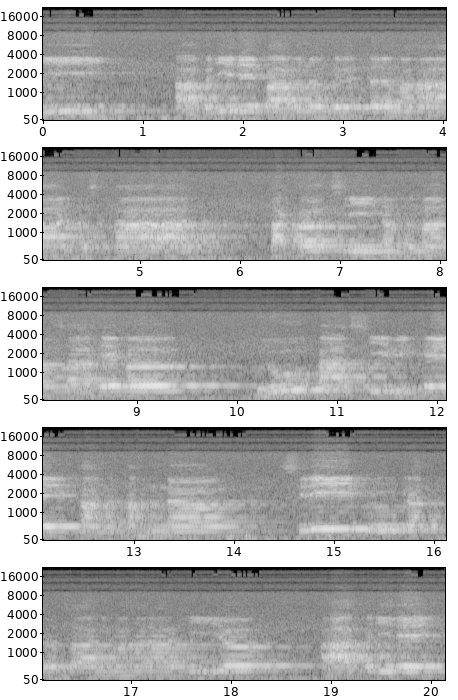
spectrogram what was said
ਜੀ। ਆਪ ਜੀ ਦੇ ਪਾਵਨ ਪਵਿੱਤਰ ਮਹਾਨ ਅਸਥਾਨ, ਤਖਤ ਸ੍ਰੀ ਦਮਦਮਾ ਸਾਹਿਬ। ਗੁਰੂ ਕਾਸ਼ੀ ਵਿਖੇ ਧੰਨ ਧੰਨ ਸ੍ਰੀ ਗੁਰੂ ਗ੍ਰੰਥ ਸਾਹਿਬ ਮਹਾਰਾਜ ਜੀ ਆਪ ਜੀ ਦੇ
